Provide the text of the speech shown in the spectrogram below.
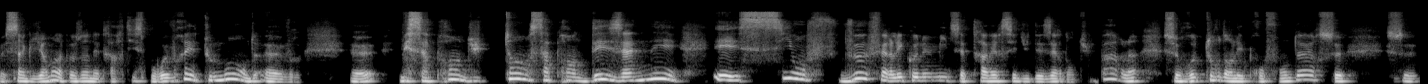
Euh, singulièrement, on n'a pas besoin d'être artiste pour œuvrer, tout le monde œuvre. Euh, mais ça prend du temps, ça prend des années. Et si on veut faire l'économie de cette traversée du désert dont tu parles, hein, ce retour dans les profondeurs, ce, ce,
